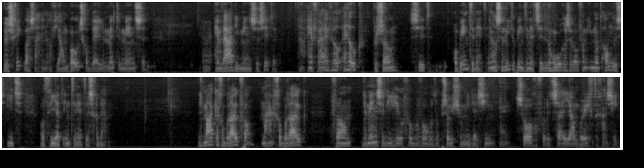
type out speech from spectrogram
beschikbaar zijn of jouw boodschap delen met de mensen uh, en waar die mensen zitten. Nou, en vrijwel elk persoon zit op internet. En als ze niet op internet zitten, dan horen ze wel van iemand anders iets wat via het internet is gedaan. Dus maak er gebruik van. Maak gebruik van de mensen die heel veel bijvoorbeeld op social media zien. En zorg ervoor dat zij jouw berichten gaan zien.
